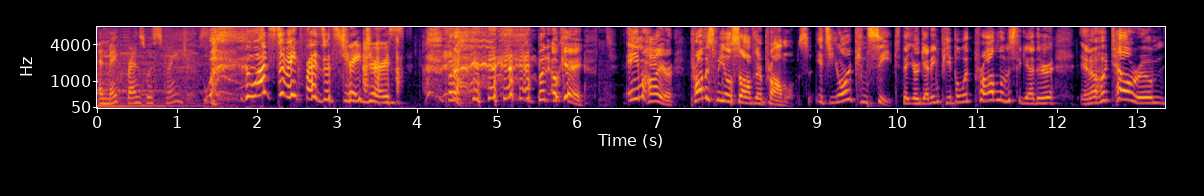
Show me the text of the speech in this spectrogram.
and make friends with strangers. Who wants to make friends with strangers? But okay, aim higher. Promise me you'll solve their problems. It's your conceit that you're getting people with problems together in a hotel room,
